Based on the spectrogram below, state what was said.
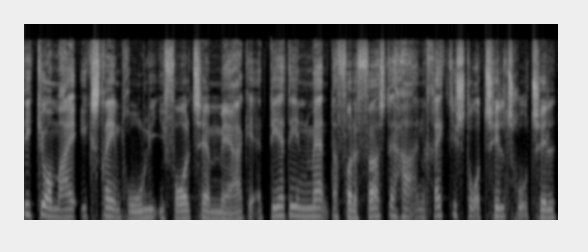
det gjorde mig ekstremt rolig i forhold til at mærke, at det her det er en mand, der for det første har en rigtig stor tiltro til,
